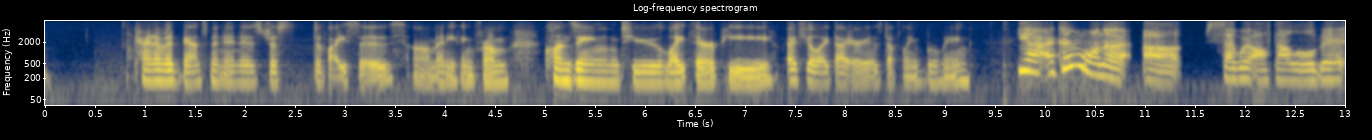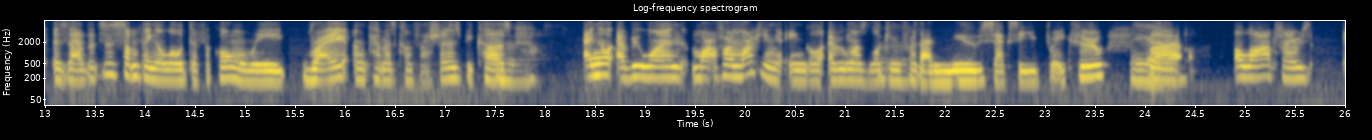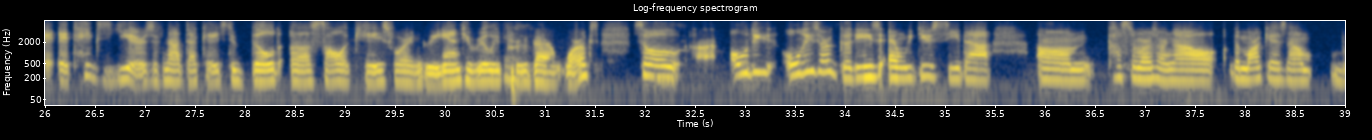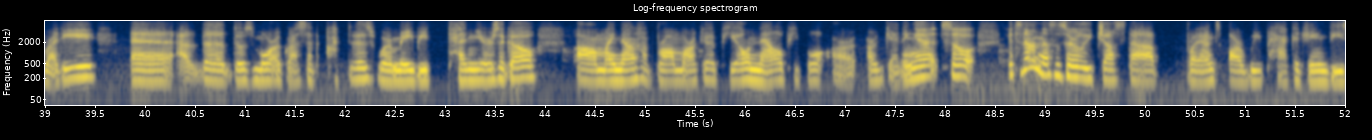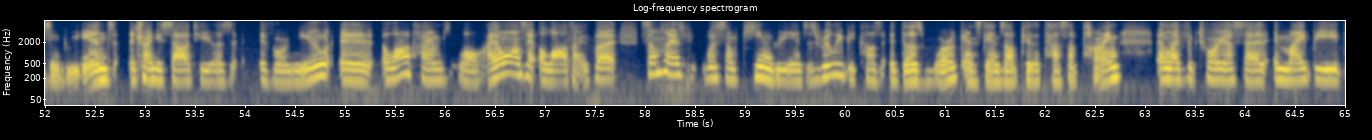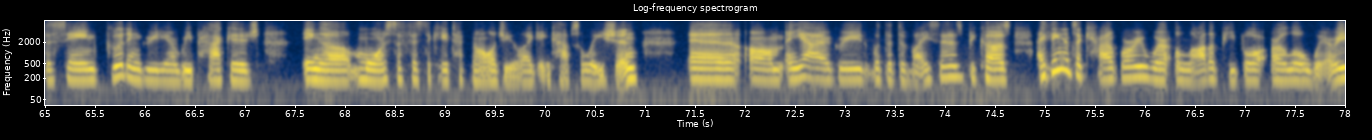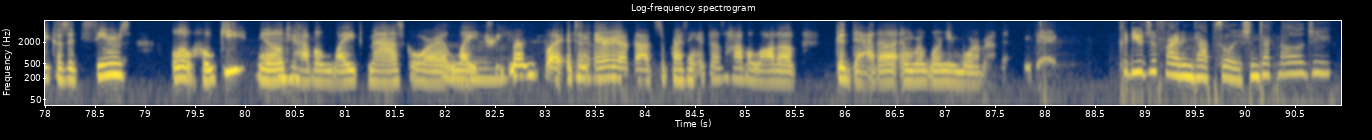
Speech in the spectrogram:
kind of advancement in is just devices, um, anything from cleansing to light therapy. I feel like that area is definitely booming. Yeah, I kind of want to uh, segue off that a little bit. Is that this is something a little difficult when we write on Chemist Confessions because Mhm. I know everyone, mar- from a marketing angle, everyone's looking Mhm. for that new sexy breakthrough. Yeah. But a lot of times it, it takes years, if not decades, to build a solid case for an ingredient to really Yeah. prove that it works. So uh, oldies, oldies are goodies, and we do see that um, customers are now the market is now ready. Uh, the those more aggressive activists, where maybe ten years ago, um, might not have broad market appeal. Now people are are getting it. So it's not necessarily just that brands are repackaging these ingredients and trying to sell it to you as if we're new. It, a lot of times, well, I don't want to say a lot of times, but sometimes with some key ingredients, it's really because it does work and stands up to the test of time. And like Victoria said, it might be the same good ingredient repackaged in a more sophisticated technology like encapsulation. And um and yeah, I agree with the devices because I think it's a category where a lot of people are a little wary because it seems a little hokey, you know, to have a light mask or a light Mm. treatment. But it's an area that's surprising. It does have a lot of good data, and we're learning more about it every day. Could you define encapsulation technology?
